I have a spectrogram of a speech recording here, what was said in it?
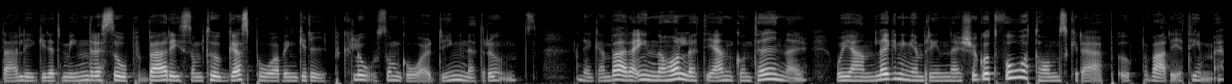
Där ligger ett mindre sopberg som tuggas på av en gripklo som går dygnet runt. Den kan bära innehållet i en container och i anläggningen brinner 22 ton skräp upp varje timme.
